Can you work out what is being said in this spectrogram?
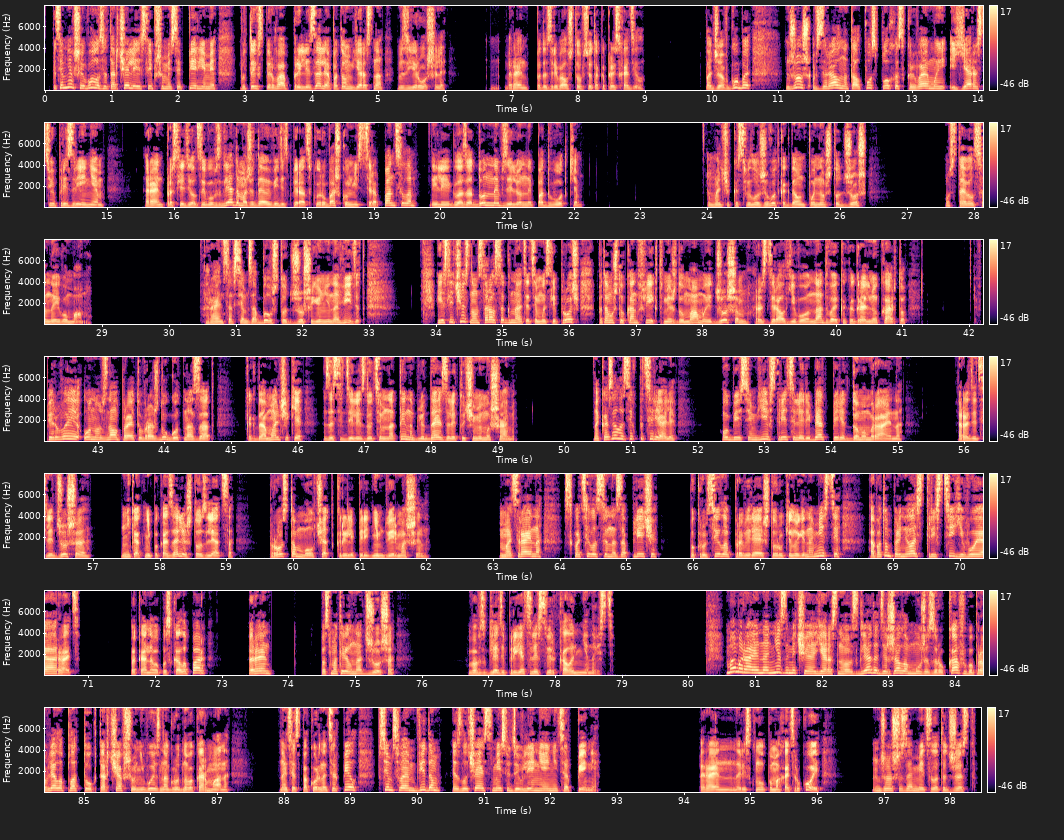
Потемневшие волосы торчали слипшимися перьями, будто их сперва прилизали, а потом яростно взъерошили. Райан подозревал, что все так и происходило. Поджав губы, Джош взирал на толпу с плохо скрываемой яростью и презрением – Райан проследил за его взглядом, ожидая увидеть пиратскую рубашку мистера Панцела или глаза Донны в зеленой подводке. У мальчика свело живот, когда он понял, что Джош уставился на его маму. Райан совсем забыл, что Джош ее ненавидит. Если честно, он старался гнать эти мысли прочь, потому что конфликт между мамой и Джошем раздирал его надвое, как игральную карту. Впервые он узнал про эту вражду год назад — когда мальчики засиделись до темноты, наблюдая за летучими мышами. Оказалось, их потеряли. Обе семьи встретили ребят перед домом Райана. Родители Джоша никак не показали, что злятся, просто молча открыли перед ним дверь машины. Мать Райана схватила сына за плечи, покрутила, проверяя, что руки-ноги на месте, а потом принялась трясти его и орать. Пока она выпускала пар, Райан посмотрел на Джоша. Во взгляде приятеля сверкала ненависть. Мама Райана, не замечая яростного взгляда, держала мужа за рукав и поправляла платок, торчавший у него из нагрудного кармана. Отец покорно терпел, всем своим видом излучая смесь удивления и нетерпения. Райан рискнул помахать рукой. Джош заметил этот жест.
